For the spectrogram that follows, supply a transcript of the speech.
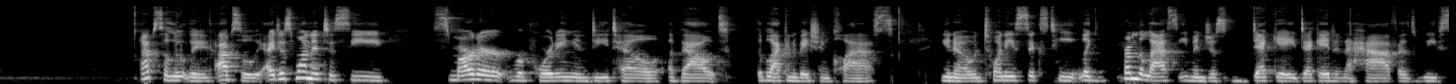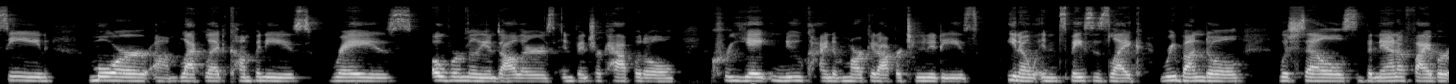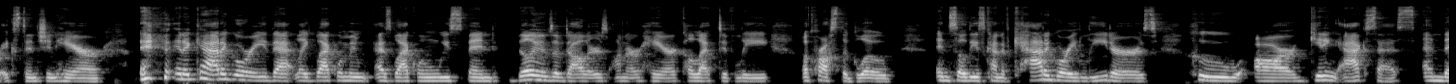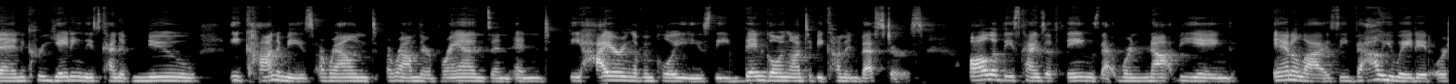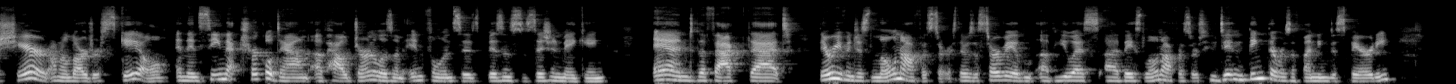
Absolutely. Absolutely. I just wanted to see smarter reporting in detail about the Black innovation class. You know, in 2016, like from the last even just decade, decade and a half, as we've seen more um, Black led companies raise over a million dollars in venture capital, create new kind of market opportunities, you know, in spaces like Rebundle, which sells banana fiber extension hair in a category that like black women as black women we spend billions of dollars on our hair collectively across the globe. And so these kind of category leaders who are getting access and then creating these kind of new economies around around their brands and and the hiring of employees the then going on to become investors all of these kinds of things that were not being analyzed, evaluated, or shared on a larger scale. And then seeing that trickle down of how journalism influences business decision making and the fact that there were even just loan officers. There was a survey of, of US uh, based loan officers who didn't think there was a funding disparity,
